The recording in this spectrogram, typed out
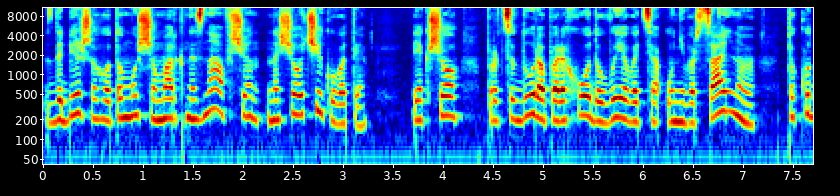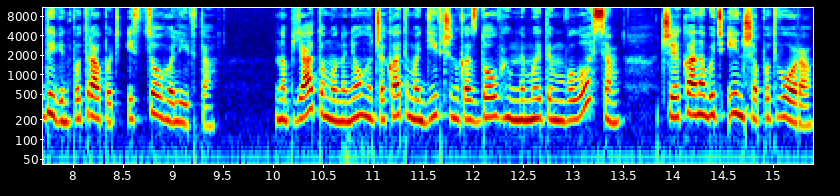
здебільшого тому, що Марк не знав, що, на що очікувати. Якщо процедура переходу виявиться універсальною, то куди він потрапить із цього ліфта? На п'ятому на нього чекатиме дівчинка з довгим немитим волоссям чи яка-небудь інша потвора.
